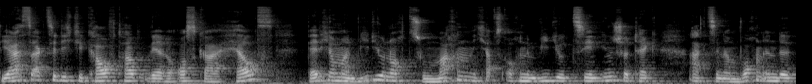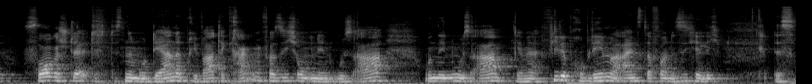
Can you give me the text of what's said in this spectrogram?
Die erste Aktie, die ich gekauft habe, wäre Oscar Health werde ich auch mal ein Video noch zu machen. Ich habe es auch in einem Video 10 Insurtech-Aktien am Wochenende vorgestellt. Das ist eine moderne private Krankenversicherung in den USA. Und in den USA, die haben ja viele Probleme. Eins davon ist sicherlich das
